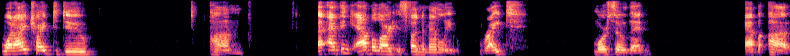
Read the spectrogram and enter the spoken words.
what I tried to do um, I, I think Abelard is fundamentally right, more so than Ab, uh,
